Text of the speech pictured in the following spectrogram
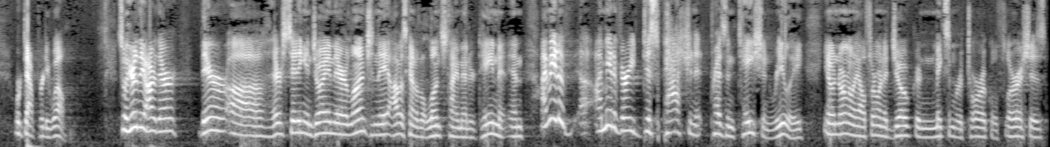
worked out pretty well. So here they are. They're they're uh, they're sitting enjoying their lunch, and they I was kind of the lunchtime entertainment, and I made a I made a very dispassionate presentation. Really, you know, normally I'll throw in a joke and make some rhetorical flourishes,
